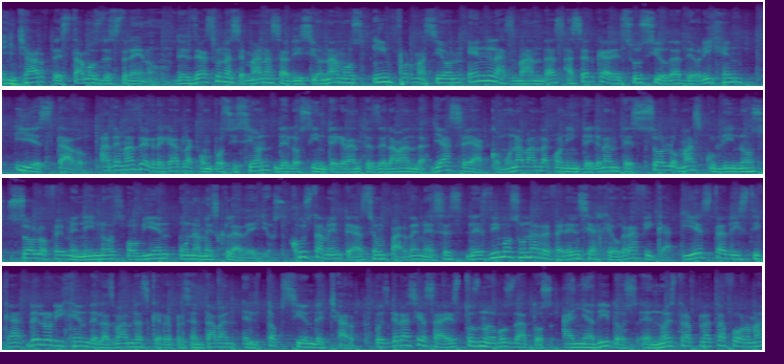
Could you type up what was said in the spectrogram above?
En Chart estamos de estreno. Desde hace unas semanas adicionamos información en las bandas acerca de su ciudad de origen y estado, además de agregar la composición de los integrantes de la banda, ya sea como una banda con integrantes solo masculinos, solo femeninos o bien una mezcla de ellos. Justamente hace un par de meses les dimos una referencia geográfica y estadística del origen de las bandas que representaban el top 100 de chart, pues gracias a estos nuevos datos añadidos en nuestra plataforma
